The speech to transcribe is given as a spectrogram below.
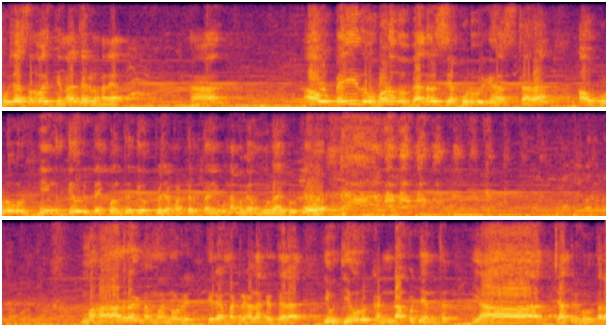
ಪೂಜೆ ಸಲುವಾಗಿ ದಿನ ಜಗಳ ಮನೆ ಹಾ? ಅವು ಬೈದು ಹೊಡೆದು ಬೆದರಿಸಿ ಹುಡುಗರಿಗೆ ಹಚ್ತಾರ. ಆ ಹುಡುಗರು ಹಿಂಗೆ ದೇವ್ರಿಗೆ ಬೇಕು ಅಂತ ದೇವ್ರ ಪೂಜೆ ಮಾಡ್ತಿರ್ತ. ಇವು ನಮಗ ಮೂಲ ಹುರ್ಕ್ಯಾವ ಮಹಾ ಅದ್ರಾಗ ನಮ್ಮ ನೋಡ್ರಿ ಹಿರೇಮಠ್ರಿ ಹೇಳಕತ್ತಾರ ಇವು ದೇವರು ಖಂಡಾಪಟಿ ಅಂತ. ಯಾ ಜಾತ್ರೆಗೆ ಹೋಗ್ತಾರ,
